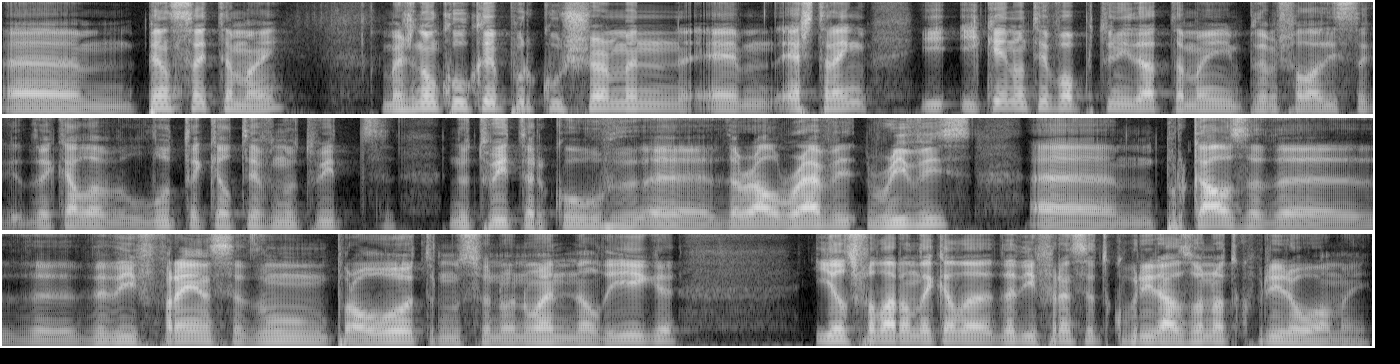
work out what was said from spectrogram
ahm, pensei também, mas não coloquei porque o Sherman é, é estranho. E, e quem não teve a oportunidade também, podemos falar disso, da- daquela luta que ele teve no, tweet, no Twitter com o uh, Darrell Reeves, ahm, por causa da, da, da diferença de um para o outro no seu nono ano na liga. E eles falaram daquela, da diferença de cobrir a zona ou de cobrir o homem.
